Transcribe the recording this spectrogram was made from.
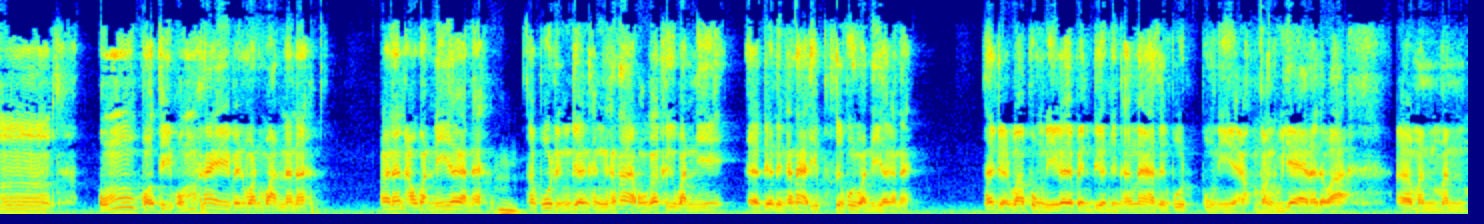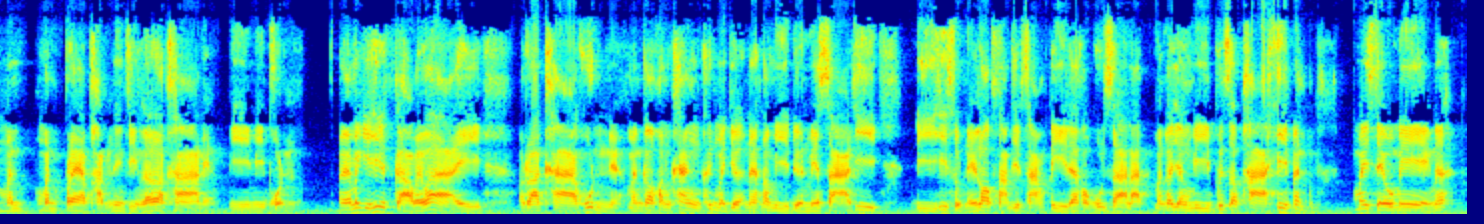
อืมผมปกติผมให้เป็นวันๆนะนะเพราะนั้นเอาวันนี้แล้วกันนะถ้าพูดถึงเดือนข้างหน้าผมก็คือวันนี้เออเดือนหนึ่งข้างหน้าที่ซึ่งพูดวันนี้แล้วกันนะถ้าเกิดว่าพรุ่งนี้ก็จะเป็นเดือนหนึ่งข้างหน้า ซึ่งพูดพรุ่งนี้อะฟังดูแย่นะแต่ว่าเออมันมันมันมันแปรผันจริง ๆ แล้วราคาเนี่ยมีมีผลเมื่อกี้ที่กล่าวไปว่าไอ้ราคาหุ้นเนี่ยมันก็ค่อนข้างขึ้นมาเยอะนะเรามีเดือนเมษาที่ดีที่สุดในรอบ 33 ปีแล้วของหุ้นสหรัฐมันก็ยังมีพฤษภาที่มันไม่เซลเมเองนะเพ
